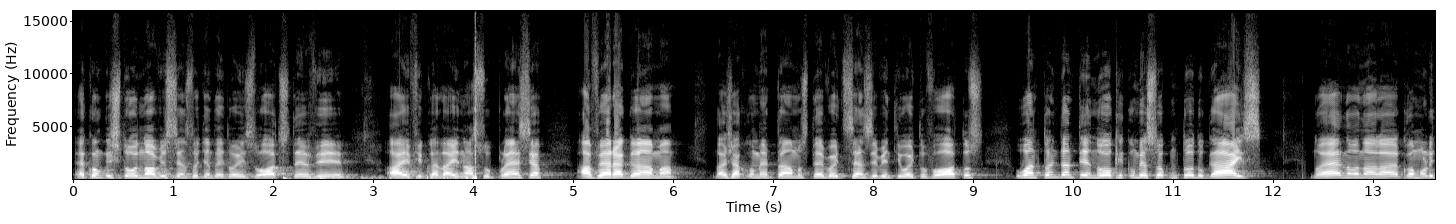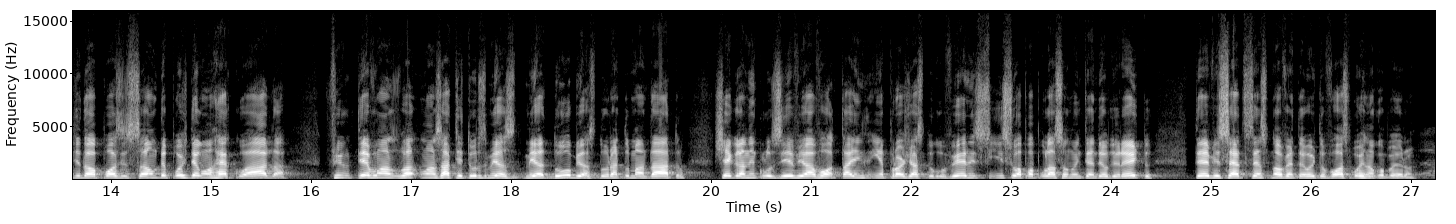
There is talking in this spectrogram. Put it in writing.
é, conquistou 982 votos, teve aí ficando aí na suplência. A Vera Gama, nós já comentamos, teve 828 votos. O Antônio Dantenor, que começou com todo o gás, não é? No, na, como líder da oposição, depois deu uma recuada, teve umas, umas atitudes meio, meio dúbias durante o mandato, chegando inclusive a votar em, em projetos do governo, e isso a população não entendeu direito, teve 798 votos, pois não, companheiro? Não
